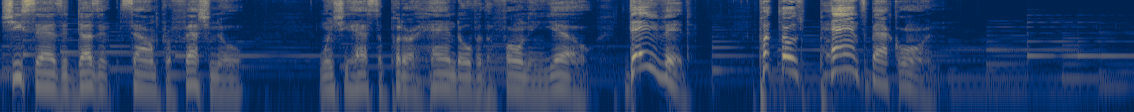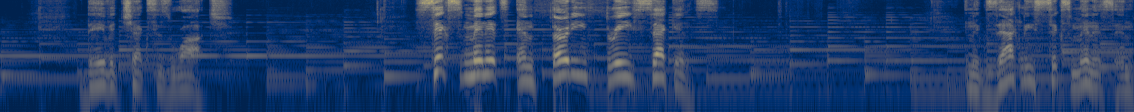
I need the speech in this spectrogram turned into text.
She says it doesn't sound professional when she has to put her hand over the phone and yell, David, put those pants back on. David checks his watch. Six minutes and 33 seconds. In exactly 6 minutes and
